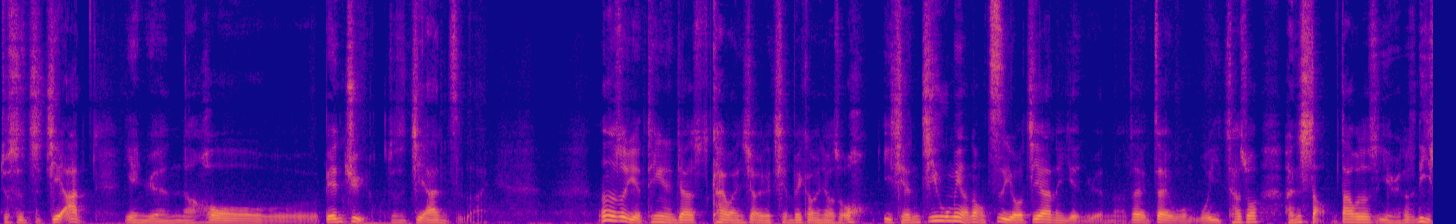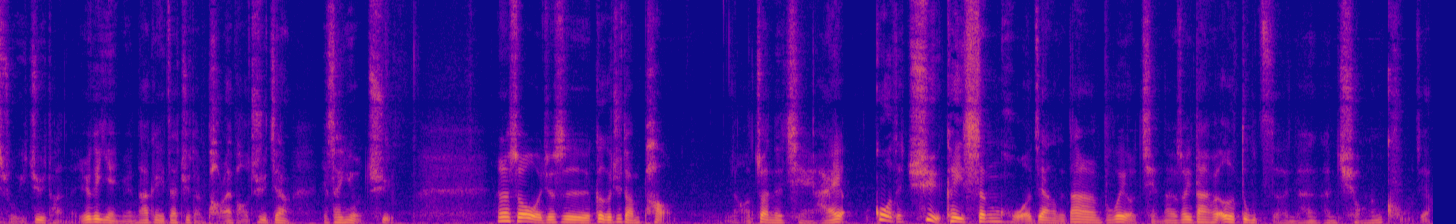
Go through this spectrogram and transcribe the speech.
就是只接案演员，然后编剧就是接案子来。那时候也听人家开玩笑，一个前辈开玩笑说：“哦，以前几乎没有那种自由接案的演员呢、在在我我以他说很少，大部分都是演员都是隶属于剧团的。有一个演员他可以在剧团跑来跑去，这样也是很有趣。那时候我就是各个剧团跑，然后赚的钱还。”过得去，可以生活这样子，当然不会有钱的，所以当然会饿肚子，很很很穷，很苦这样。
